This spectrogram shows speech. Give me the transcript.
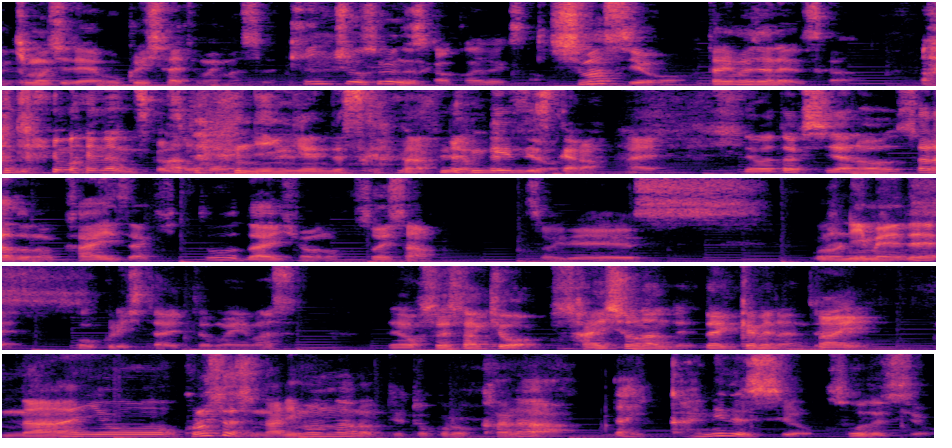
う気持ちでお送りしたいと思います。緊張するんですか、貝崎さん。しますよ。当たり前じゃないですか。当たり前なんですか、そこ。人間ですから。人間ですから。はい。で、私、あの、サラダの貝崎と代表の細井さん、それです。この2名でお送りしたいと思います。で、細井さん、今日最初なんで、第1回目なんで、はい。何を、この人たち何者なのっていうところから、第1回目ですよ。そうですよ。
